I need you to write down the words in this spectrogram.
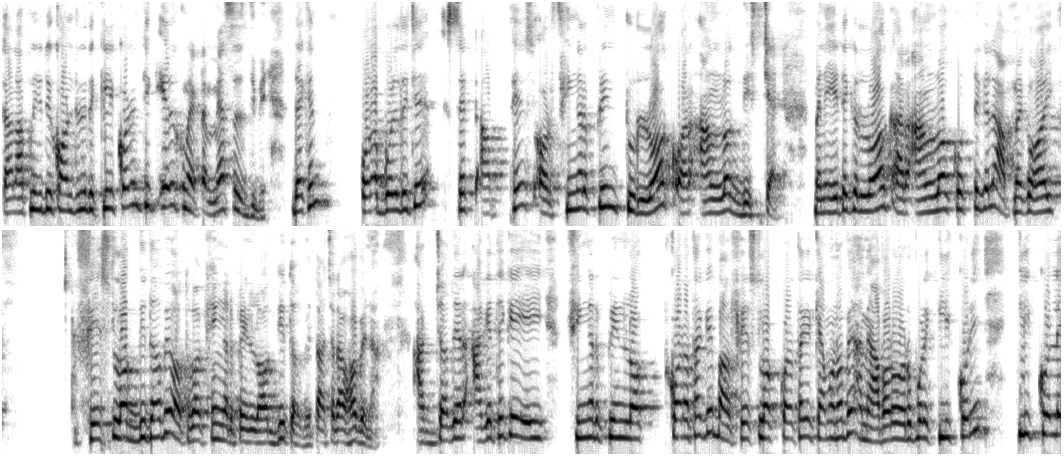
তাহলে আপনি যদি কন্টিনিউতে ক্লিক করেন, ঠিক এরকম একটা মেসেজ দিবে। দেখেন ওরা বলে দিচ্ছে set up face or fingerprint to lock or unlock this chat মানে এটাকে লক আর আনলক করতে গেলে আপনাকে হয় ফেস লক দিতে হবে অথবা ফিঙ্গারপ্রিন্ট লক দিতে হবে, তাছাড়া হবে না। আর যাদের আগে থেকে এই ফিঙ্গারপ্রিন্ট লক করা থাকে বা ফেস লক করা থাকে, কেমন হবে আমি আবারও ওর উপরে ক্লিক করি। ক্লিক করলে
